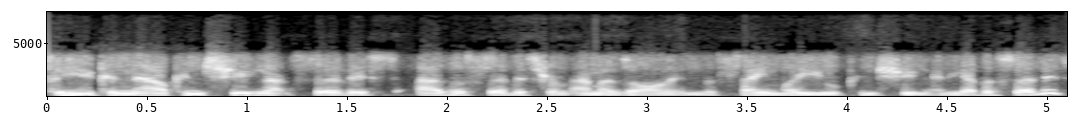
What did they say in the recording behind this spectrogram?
So you can now consume that service as a service from Amazon in the same way you'll consume any other service.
